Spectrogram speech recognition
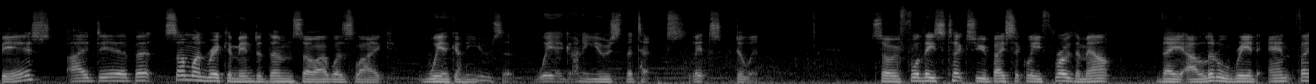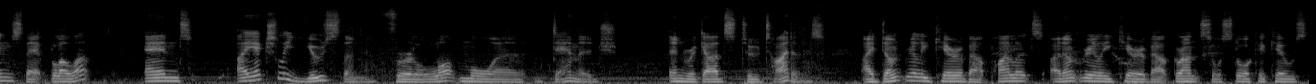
best idea, but someone recommended them, so I was like, we're going to use it. We're going to use the ticks. Let's do it. So for these ticks, you basically throw them out. They are little red ant things that blow up. And I actually use them for a lot more damage in regards to Titans. I don't really care about pilots, I don't really care about grunts or stalker kills.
